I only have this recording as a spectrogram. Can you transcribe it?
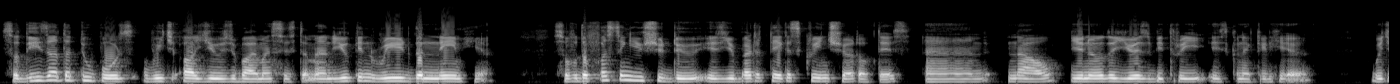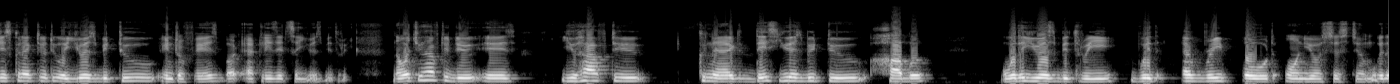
So these are the two ports which are used by my system and you can read the name here. So the first thing you should do is you better take a screenshot of this and now you know the USB 3 is connected here which is connected to a USB 2 interface but at least it's a USB 3 now what you have to do is you have to connect this USB 2 hub with a USB 3 with every port on your system with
